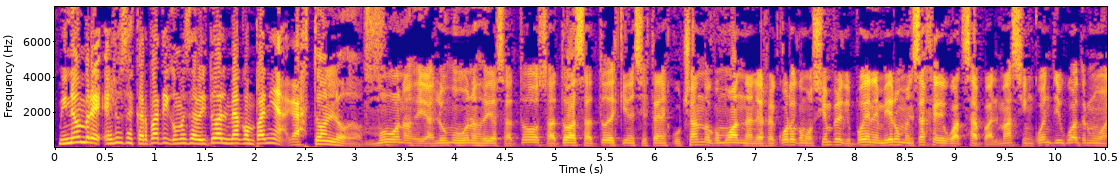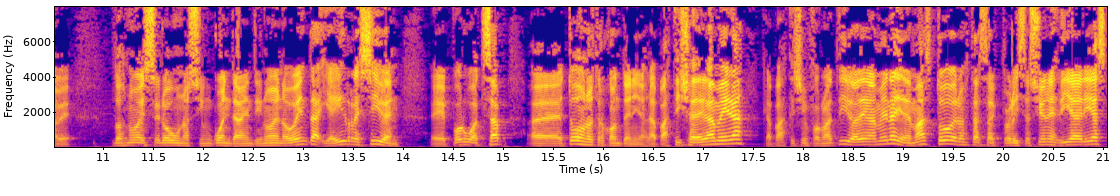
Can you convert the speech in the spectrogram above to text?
Mi nombre es Luz Escarpati y como es habitual me acompaña Gastón Lodos. Muy buenos días, Luz, muy buenos días a todos, a todas, a todos quienes están escuchando. ¿Cómo andan? Les recuerdo como siempre que pueden enviar un mensaje de WhatsApp al más 549 2901 50 29 90 y ahí reciben eh, por WhatsApp eh, todos nuestros contenidos, la pastilla de Gamera, la pastilla informativa de Gamera y además todas nuestras actualizaciones diarias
